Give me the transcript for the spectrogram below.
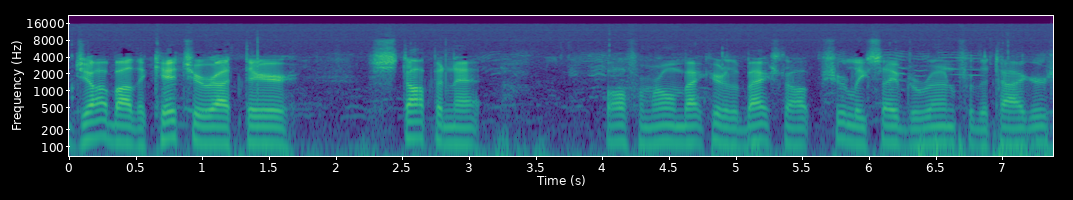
Good job by the catcher right there, stopping that ball from rolling back here to the backstop. Surely saved a run for the Tigers.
